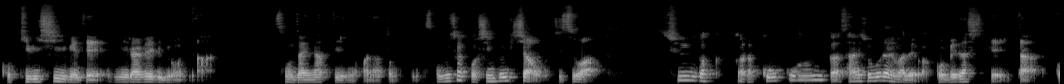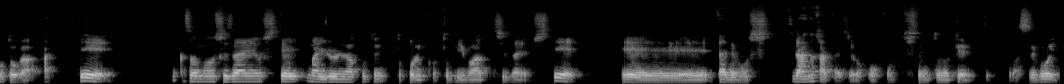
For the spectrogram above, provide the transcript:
こう厳しい目で見られるような存在になっているのかなと思っています。僕じゃこう新聞記者を実は中学から高校のなんか最初ぐらいまではこう目指していたことがあって、なんかその取材をして、まあいろいろなことにところにこう飛び回って取材をして、えー、誰も知らなかった情報を人に届けるっていうことはすごい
